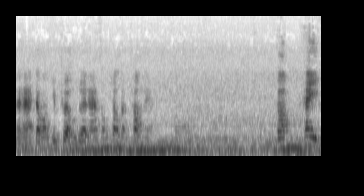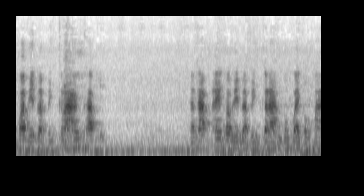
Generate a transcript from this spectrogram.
นะฮะเจ้าของคลิปช่วยผมด้วยนะสองช่องสามช่องเนี่ย ก็ให้ความเห็นแบบเป็นกลางครับ นะครับ ให้ความเห็นแบบเป็นกลางตรงไปตรงมา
